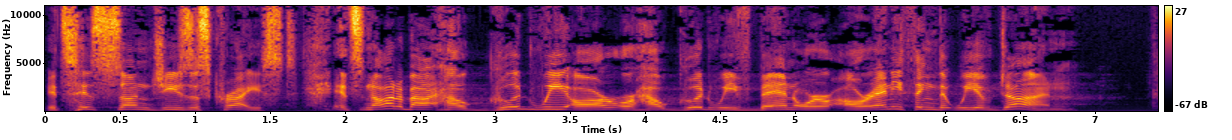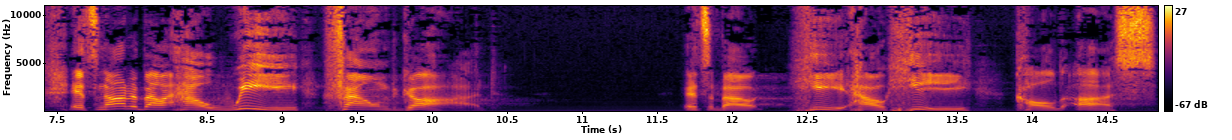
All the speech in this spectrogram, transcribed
It's His Son, Jesus Christ. It's not about how good we are or how good we've been or, or anything that we have done. It's not about how we found God. It's about He, how He called us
